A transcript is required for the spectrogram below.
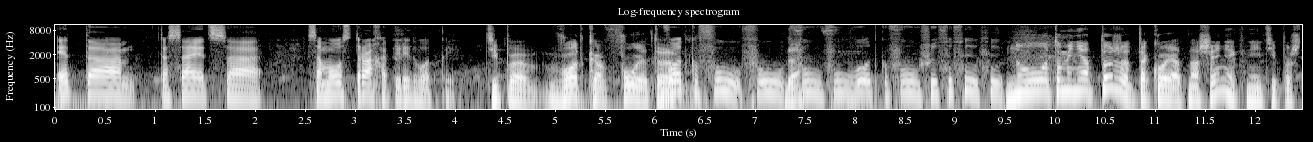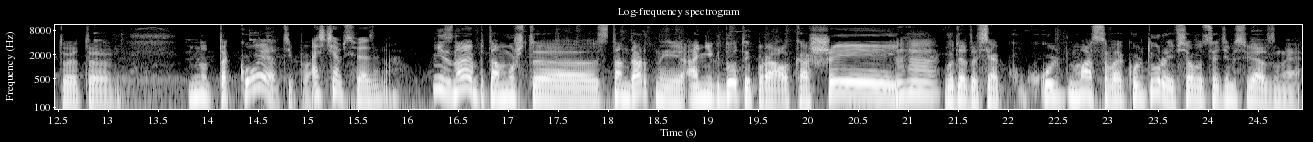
это касается самого страха перед водкой. Типа, водка, фу, это... Водка, фу, фу, Да? фу, фу, водка, фу, фу, фу, фу, фу. Ну, вот у меня тоже такое отношение к ней, типа, что это... Ну, такое, типа... А с чем связано? Не знаю, потому что стандартные анекдоты про алкашей, Мгм. вот эта вся куль- массовая культура и все вот с этим связанное.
